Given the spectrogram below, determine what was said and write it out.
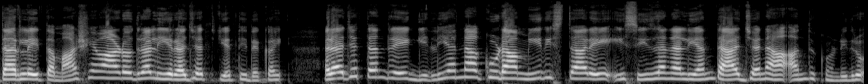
ತರ್ಲೆ ತಮಾಷೆ ಮಾಡೋದ್ರಲ್ಲಿ ರಜತ್ ಎತ್ತಿದ ಕೈ. ರಜತ್ ಅಂದರೆ ಗಿಲ್ಲಿಯನ್ನ ಕೂಡ ಮೀರಿಸ್ತಾರೆ ಈ ಸೀಸನಲ್ಲಿ ಅಂತ ಜನ ಅಂದುಕೊಂಡಿದ್ರು.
